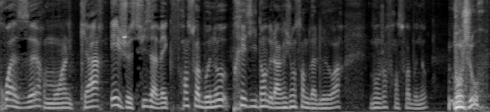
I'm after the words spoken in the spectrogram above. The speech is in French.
3h moins le quart et je suis avec François Bonneau, président de la région Centre-Val de Loire. Bonjour François Bonneau. Bonjour.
